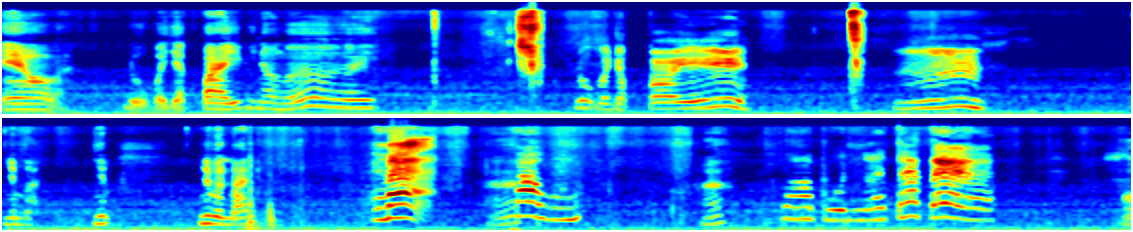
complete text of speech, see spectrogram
แอวว่ะลูกไปอยากไปพี่น้องเอ้ยลูกไปอยากไปอืมยิ้มก่อนยิ้มยิ้มเหมือนบ้านแม่ฮะป้าบุญฮะ ป้าบุญนะเจ๊เด้พอ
